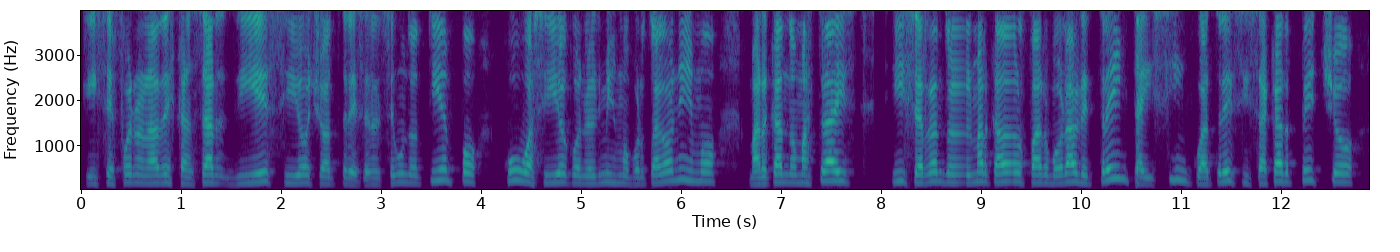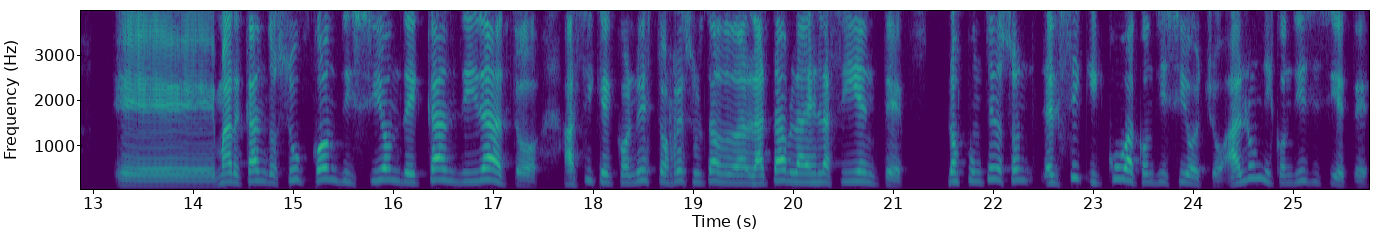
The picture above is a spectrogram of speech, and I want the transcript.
y se fueron a descansar 18 a 3. En el segundo tiempo, Cuba siguió con el mismo protagonismo, marcando más tries y cerrando el marcador favorable 35 a 3 y sacar pecho eh, marcando su condición de candidato. Así que con estos resultados la tabla es la siguiente. Los punteros son el SIC y Cuba con 18, Alumni con 17,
